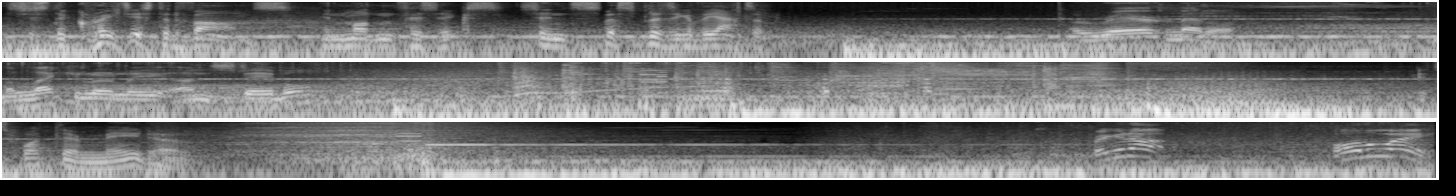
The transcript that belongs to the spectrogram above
This is the greatest advance in modern physics since the splitting of the atom. A rare metal, molecularly unstable. It's what they're made of. Bring it up. All the way.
